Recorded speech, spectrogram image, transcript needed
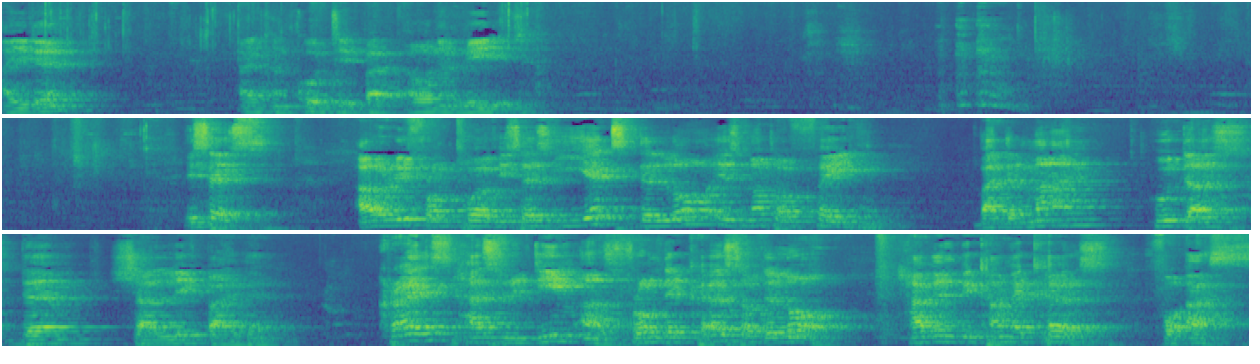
Are you there? I can quote it, but I want to read it. It says, I'll read from 12. It says, Yet the law is not of faith, but the man who does them shall live by them. Christ has redeemed us from the curse of the law, having become a curse for us.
